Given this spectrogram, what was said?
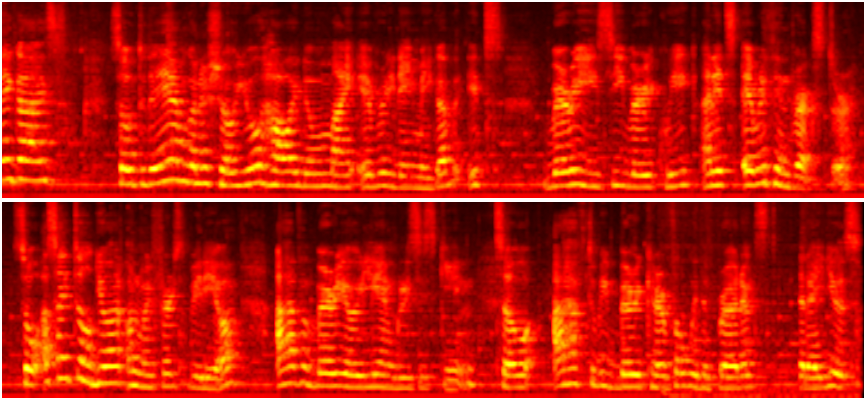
Hey guys! So today I'm gonna show you how I do my everyday makeup. It's very easy, very quick, and it's everything drugstore. So as I told you on my first video, I have a very oily and greasy skin. So I have to be very careful with the products that I use.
